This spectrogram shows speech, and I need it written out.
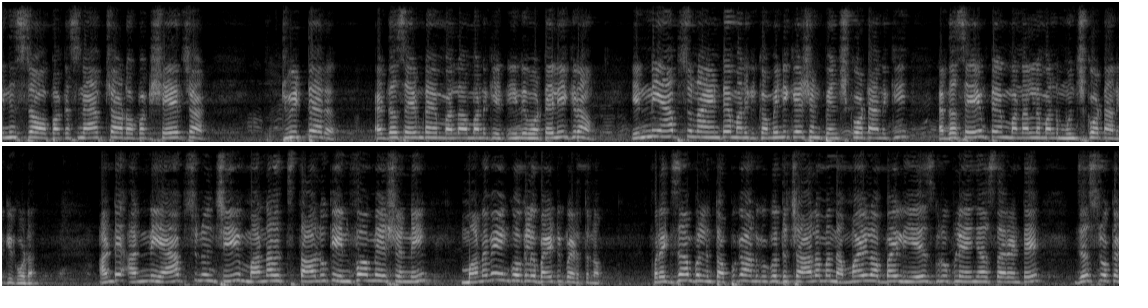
ఇన్స్టా ఒక పక్క స్నాప్చాట్ ఒక పక్క ShareChat Twitter. At the same time మళ్ళీ మనకి టెలిగ్రామ్. ఎన్ని యాప్స్ ఉన్నాయంటే మనకి కమ్యూనికేషన్ పెంచుకోవటానికి అట్ ద సేమ్ టైం మనల్ని మనం ముంచుకోవటానికి కూడా. అంటే అన్ని యాప్స్ నుంచి మన తాలూకు ఇన్ఫర్మేషన్ని మనమే ఇంకొకరికి బయటకు పెడుతున్నాం. ఫర్ ఎగ్జాంపుల్ నేను తప్పుగా అనుకోకూడదు చాలా మంది అమ్మాయిలు అబ్బాయిలు ఏజ్ గ్రూప్లో ఏం చేస్తారంటే జస్ట్ ఒక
